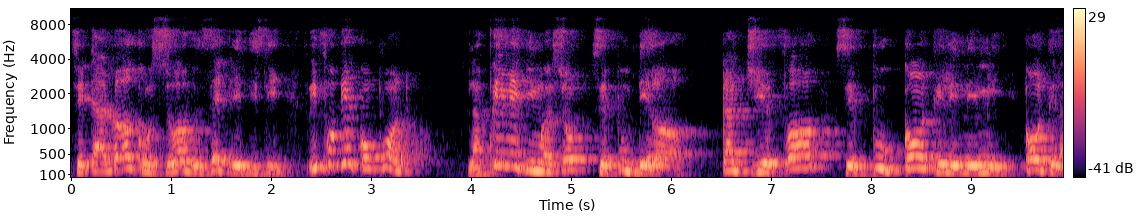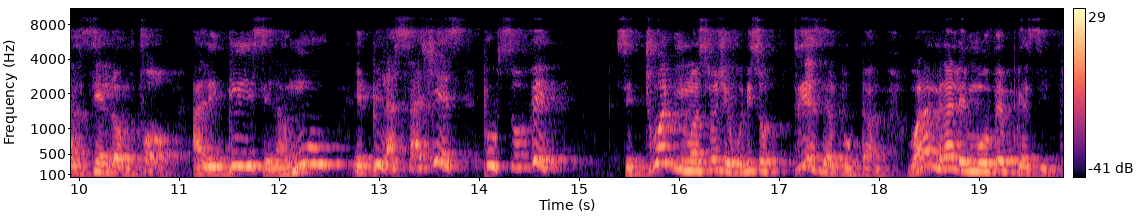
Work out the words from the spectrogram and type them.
C'est alors qu'on saura vous êtes les disciples. Il faut bien comprendre. La première dimension, c'est pour dehors. Quand tu es fort, c'est pour contre l'ennemi, contre l'ancien homme fort. À l'église, c'est l'amour et puis la sagesse pour sauver. Ces trois dimensions, je vous dis, sont très importantes. Voilà maintenant les mauvais principes.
